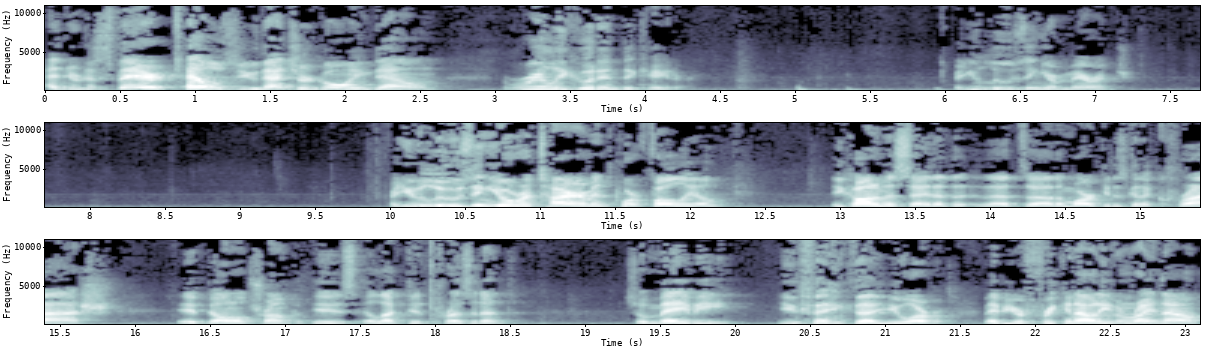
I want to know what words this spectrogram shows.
and your despair tells you that you're going down. Really good indicator. Are you losing your marriage? Are you losing your retirement portfolio? Economists say that the, that uh, the market is going to crash if Donald Trump is elected president. So maybe you think that you are, maybe you're freaking out even right now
